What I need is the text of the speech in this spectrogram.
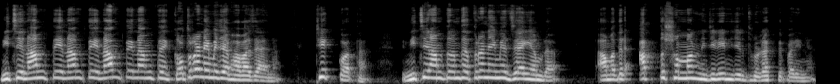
নিচে নামতে নামতে নামতে নামতে কতটা নেমে যায় ভাবা যায় না। ঠিক কথা। নিচে নামতে নামতে এতটা নেমে যাই আমরা। আমাদের আত্মসম্মান নিজেরই নিজের ধরে রাখতে পারি না।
